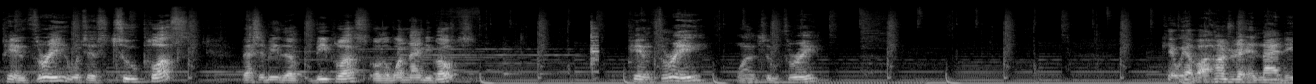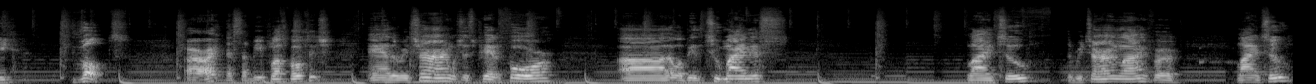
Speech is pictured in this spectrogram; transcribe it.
pin three, which is two plus. That should be the B plus or the 190 volts pin three. One, two, three. Okay, we have 190 volts. All right, that's a B plus voltage. And the return, which is pin four, uh, that will be the two minus, line two, the return line for line two,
